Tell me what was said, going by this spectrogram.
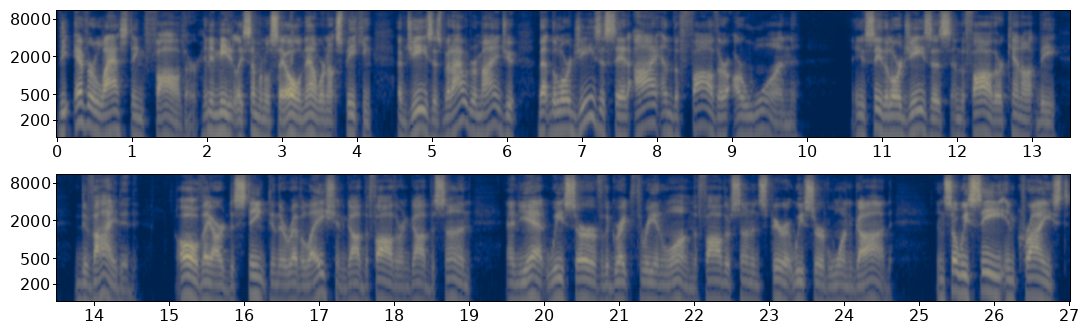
the everlasting Father. And immediately someone will say, oh, now we're not speaking of Jesus. But I would remind you that the Lord Jesus said, I and the Father are one. And you see, the Lord Jesus and the Father cannot be divided. Oh, they are distinct in their revelation, God the Father and God the Son. And yet we serve the great three in one, the Father, Son, and Spirit. We serve one God. And so we see in Christ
